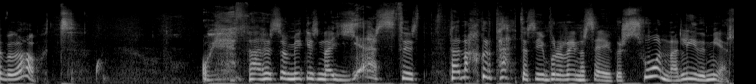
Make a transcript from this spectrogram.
öfug átt og ég, það er svo mikið svona yes, veist, það er nákvæmlega þetta sem ég er búin að reyna að segja ykkur. Svona líður mér.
